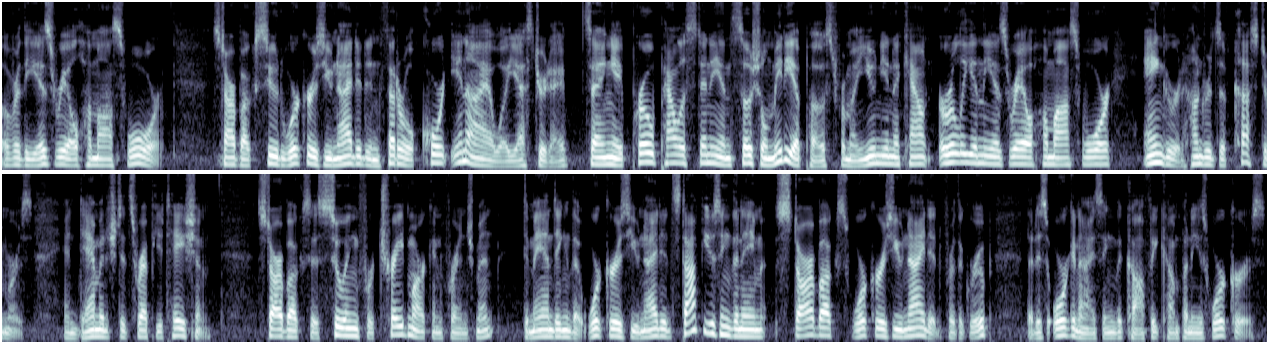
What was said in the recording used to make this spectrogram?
over the Israel Hamas war. Starbucks sued Workers United in federal court in Iowa yesterday, saying a pro Palestinian social media post from a union account early in the Israel Hamas war angered hundreds of customers and damaged its reputation. Starbucks is suing for trademark infringement demanding that Workers United stop using the name Starbucks Workers United for the group that is organizing the coffee company's workers.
